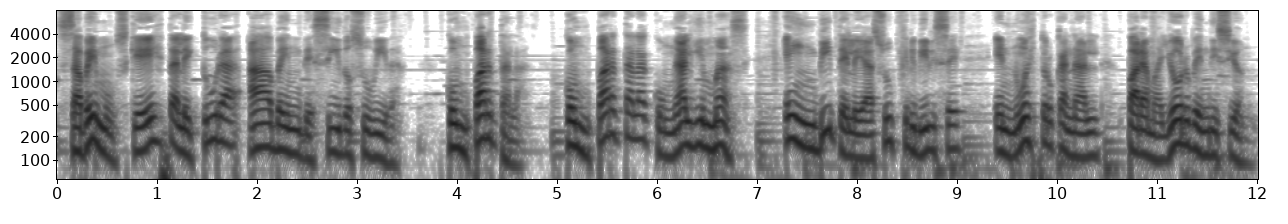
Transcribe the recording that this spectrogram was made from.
Sabemos que esta lectura ha bendecido su vida. Compártala, compártala con alguien más e invítele a suscribirse en nuestro canal para mayor bendición.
